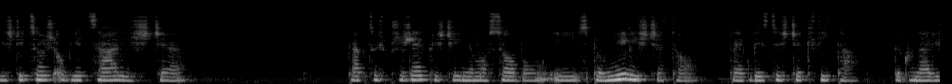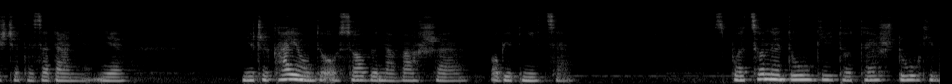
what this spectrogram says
Jeśli coś obiecaliście, tak, coś przyrzekliście innym osobom i spełniliście to, to jakby jesteście kwita wykonaliście te zadanie. Nie, nie czekają te osoby na Wasze obietnice. Spłacone długi to też długi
